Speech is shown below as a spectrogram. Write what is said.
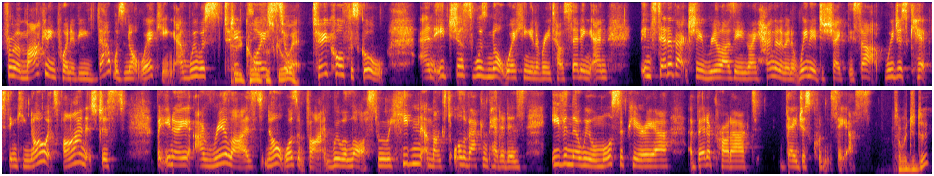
from a marketing point of view, that was not working. And we were too, too close to it, too cool for school. And it just was not working in a retail setting. And instead of actually realizing and going, hang on a minute, we need to shake this up, we just kept thinking, no, it's fine. It's just, but, you know, I realized, no, it wasn't fine. We were lost. We were hidden amongst all of our competitors, even though we were more superior, a better product they just couldn't see us. So what'd you do?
